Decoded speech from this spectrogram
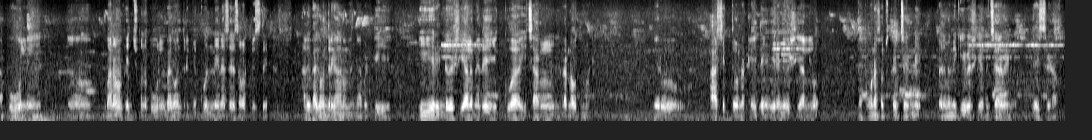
ఆ పువ్వుల్ని మనం పెంచుకున్న పువ్వుల్ని భగవంతుడికి కొన్నైనా సరే సమర్పిస్తే అది భగవంతుడికి ఆనందం కాబట్టి ఈ రెండు విషయాల మీదే ఎక్కువ ఈ ఛానల్ రన్ అవుతుందన్నమాట. మీరు ఆసక్తి ఉన్నట్లయితే ఈ రెండు విషయాల్లో తప్పకుండా సబ్స్క్రైబ్ చేయండి. పది మందికి ఈ విషయాన్ని చేరవేయండి. జై శ్రీరామ్.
